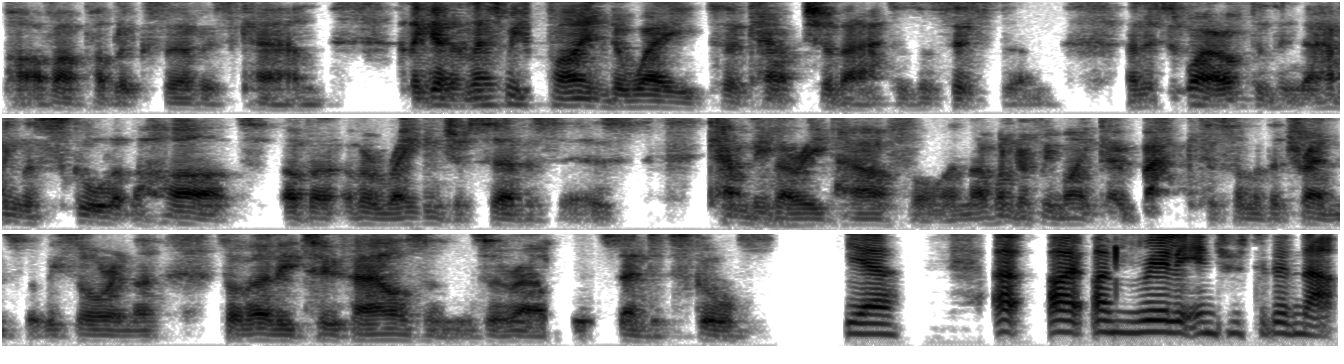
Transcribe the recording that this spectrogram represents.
part of our public service can. And again, unless we find a way to capture that as a system, and this is why I often think that having the school at the heart of a, of a range of services can be very powerful. And I wonder if we might go back to some of the trends that we saw in the sort of early 2000s around extended school. Yeah, I, am really interested in that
